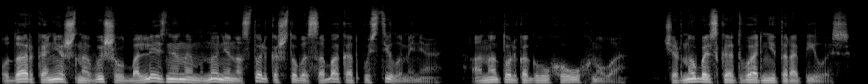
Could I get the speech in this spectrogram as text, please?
Удар, конечно, вышел болезненным, но не настолько, чтобы собака отпустила меня. Она только глухо ухнула. Чернобыльская тварь не торопилась.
